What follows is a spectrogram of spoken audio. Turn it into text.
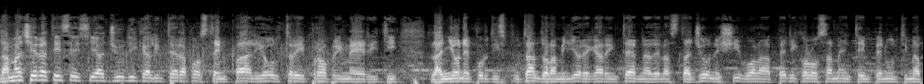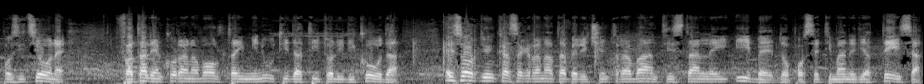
La Maceratese si aggiudica l'intera posta in pali oltre i propri meriti. L'Agnone pur disputando la migliore gara interna della stagione scivola pericolosamente in penultima posizione. Fatali ancora una volta i minuti da titoli di coda. Esordio in casa granata per il centravanti Stanley Ibe dopo settimane di attesa.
